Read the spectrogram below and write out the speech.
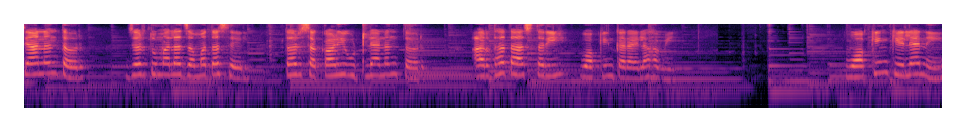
त्यानंतर जर तुम्हाला जमत असेल तर सकाळी उठल्यानंतर अर्धा तास तरी वॉकिंग करायला हवी. वॉकिंग केल्याने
